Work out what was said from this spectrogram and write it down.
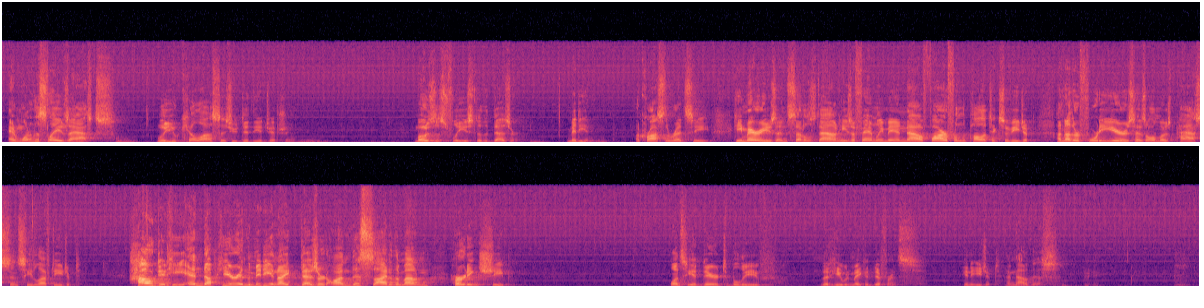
and one of the slaves asks, Will you kill us as you did the Egyptian? Moses flees to the desert, Midian, across the Red Sea. He marries and settles down. He's a family man now, far from the politics of Egypt. Another 40 years has almost passed since he left Egypt. How did he end up here in the Midianite desert on this side of the mountain herding sheep? Once he had dared to believe that he would make a difference in Egypt, and now this.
